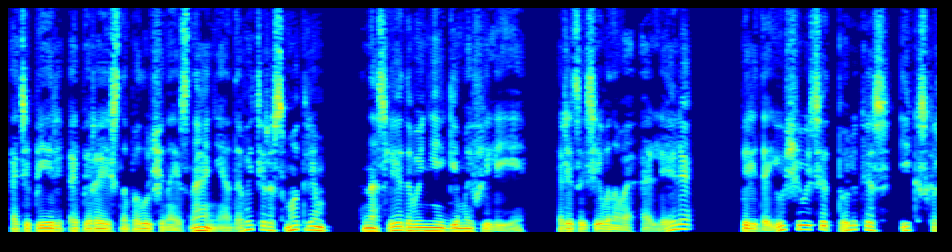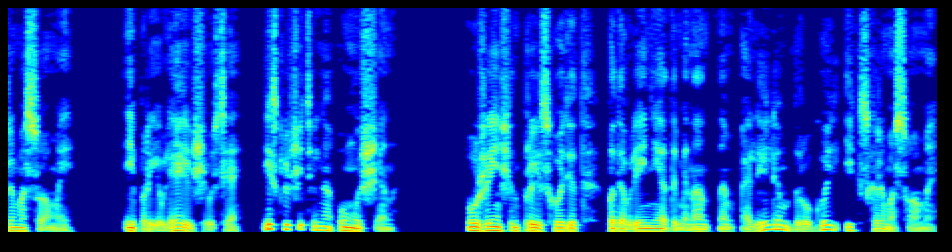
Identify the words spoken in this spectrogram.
А теперь, опираясь на полученные знания, давайте рассмотрим наследование гемофилии, рецессивного аллеля, передающегося только с X-хромосомой и проявляющегося исключительно у мужчин. У женщин происходит подавление доминантным аллелем другой X-хромосомы.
